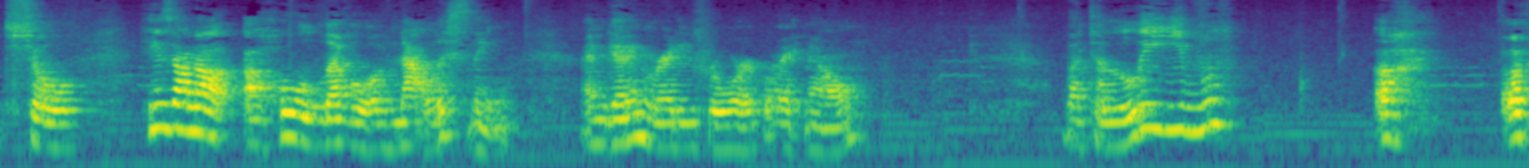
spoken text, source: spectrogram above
So he's on a, a whole level of not listening. I'm getting ready for work right now. About to leave. Ugh, ugh,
